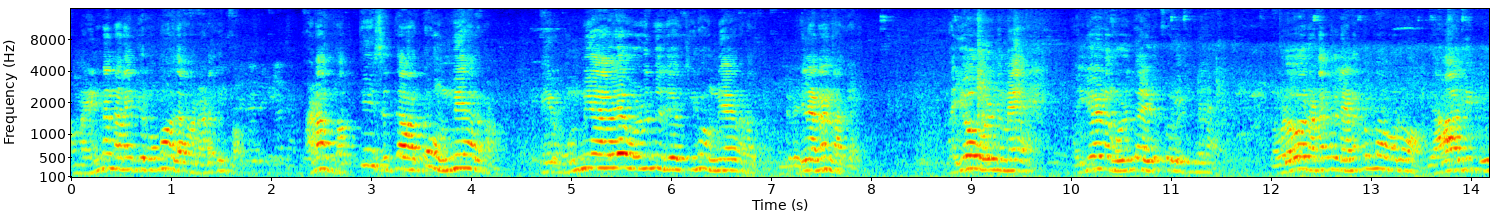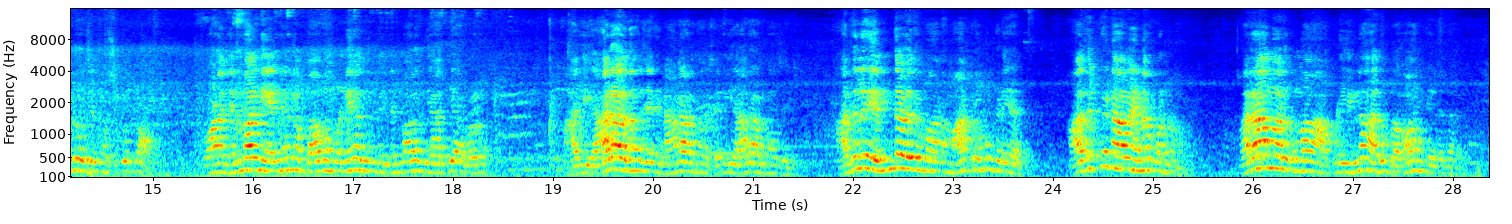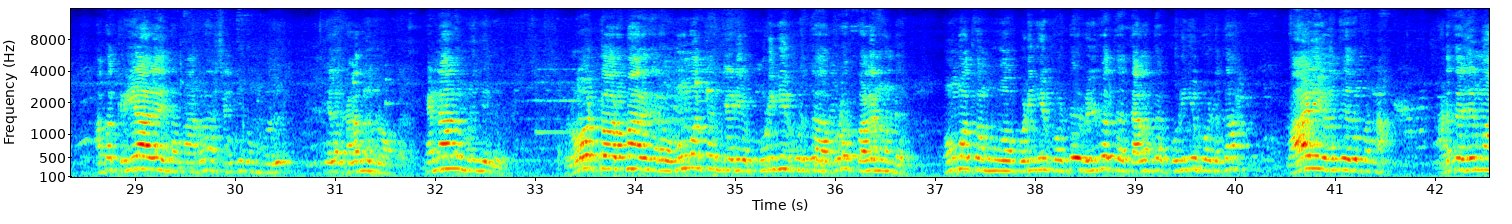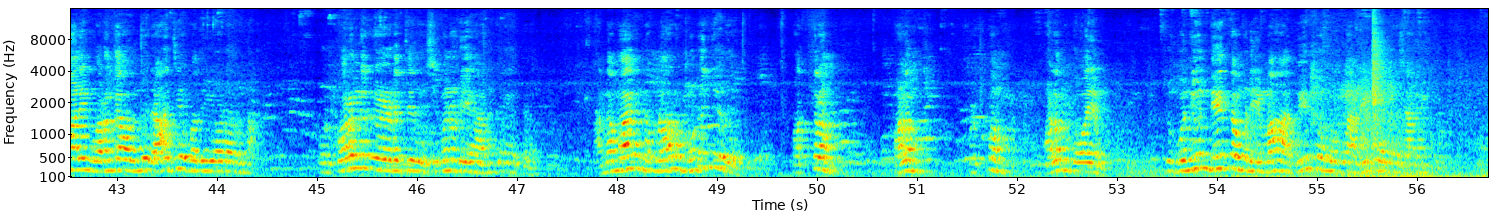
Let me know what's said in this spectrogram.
நம்ம என்ன நினைக்கிறோமோ அதை அவன் நடத்திப்பான். ஆனா பக்தி சித்தாந்தம் உண்மையா இருக்கணும். நீ உண்மையாவே உழுந்து ஜெயிச்சிங்கன்னா உண்மையாக நடக்கும். இல்லைன்னா நடக்கும் ஐயோ ஒழுணுமே ஐயோ எனக்கு விழுந்தா இடுப்பு வலிக்குமே. எவ்வளவோ நடக்கல எனக்கும் தான் வரும். வியாதி பூர்வ ஜென்ம சுத்தம் போன ஜென்மால் நீ என்னென்ன பாவம் பண்ணி அது இந்த ஜென்மாவில் வியாதியாக வரும். அது யாராக இருந்தாலும் சரி நானாக இருந்தாலும் சரி யாராக இருந்தாலும் சரி. அதில் எந்த விதமான மாற்றமும் கிடையாது. அதுக்கு நாம் என்ன பண்ணணும்? வராமல் இருக்குமா? அப்படின்னா அது பகவான் கையில் தான் அப்போ கிரியாவில் இந்த மாதிரிலாம் செஞ்சுக்கும் போது இதில் கலந்துக்கிறோம். என்னால் முடிஞ்சது. ரோட்டோரமாக இருக்கிற ஊமத்தம் செடியை பிடுங்கி கொடுத்தா கூட பலன் உண்டு. ஊமத்தம் பூவை பிடுங்கி போட்டு வில்வத்தை தளத்தை பிடுங்கி போட்டு தான் வாழி வந்து இது பண்ணான். அடுத்த ஜென்மாலையும் குரங்கா வந்து ராஜ்ய பதவியோடு இருந்தான். ஒரு குரங்குக்கு கிடைச்சது சிவனுடைய அனுகிரகத்தில். அந்த மாதிரி நம்மளால் முடிஞ்சது. பத்திரம் பழம் புஷ்பம் பழம் கோயம். கொஞ்சம் தீர்த்த முடியுமா? தீர்த்தம் கொடுக்கலாம் வீட்டில் சாமிக்கு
